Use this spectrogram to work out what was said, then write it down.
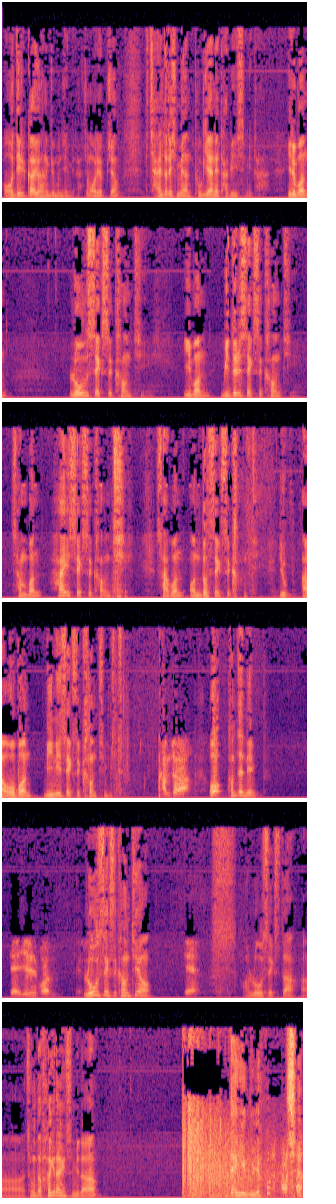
어딜까요? 하는 게 문제입니다. 좀 어렵죠? 잘 들으시면 보기 안에 답이 있습니다. 1번 로우섹스 카운티 2번 미들섹스 카운티 3번 하이섹스 카운티 4번 언더섹스 카운티 6, 아, 5번 미니섹스 카운티입니다. 감자. 어? 감자님 예, 1번. 로우섹스 카운티요? 예. 아, 로우섹스다. 아, 정답 확인하겠습니다. 땡이고요. 자,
